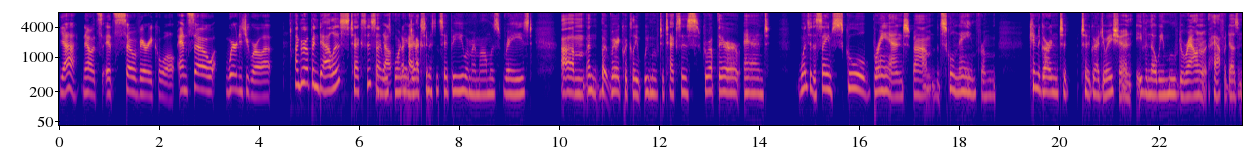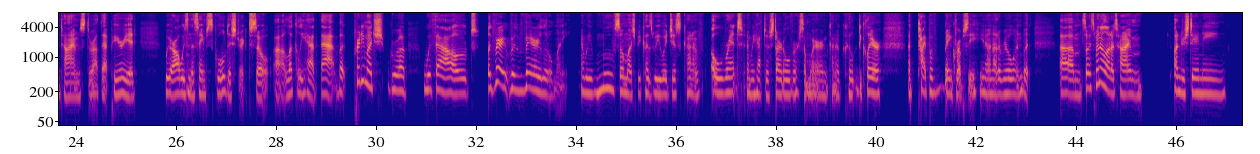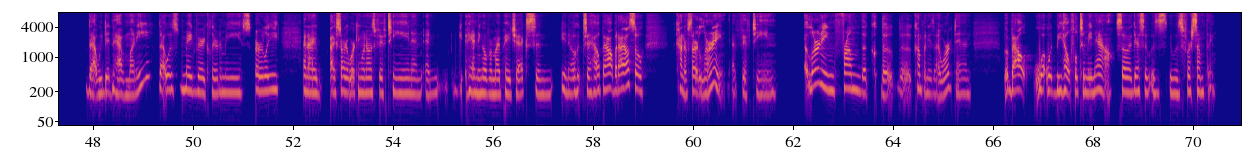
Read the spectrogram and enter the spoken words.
Yeah, no, it's it's so very cool. And so, where did you grow up? I grew up in Dallas, Texas. In I Dallas. was born okay. in Jackson, Mississippi, where my mom was raised. Um, and but very quickly we moved to Texas. Grew up there and went to the same school brand, um, school name from kindergarten to, to graduation, even though we moved around half a dozen times throughout that period. We were always in the same school district. So uh, luckily had that, but pretty much grew up without like very, with very little money. And we moved so much because we would just kind of owe rent and we'd have to start over somewhere and kind of declare a type of bankruptcy, you know, not a real one. But um, so I spent a lot of time understanding that we didn't have money. That was made very clear to me early. And I, I started working when I was 15 and, and handing over my paychecks and, you know, to help out. But I also kind of started learning at 15, learning from the, the, the companies I worked in about what would be helpful to me now. So I guess it was, it was for something.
